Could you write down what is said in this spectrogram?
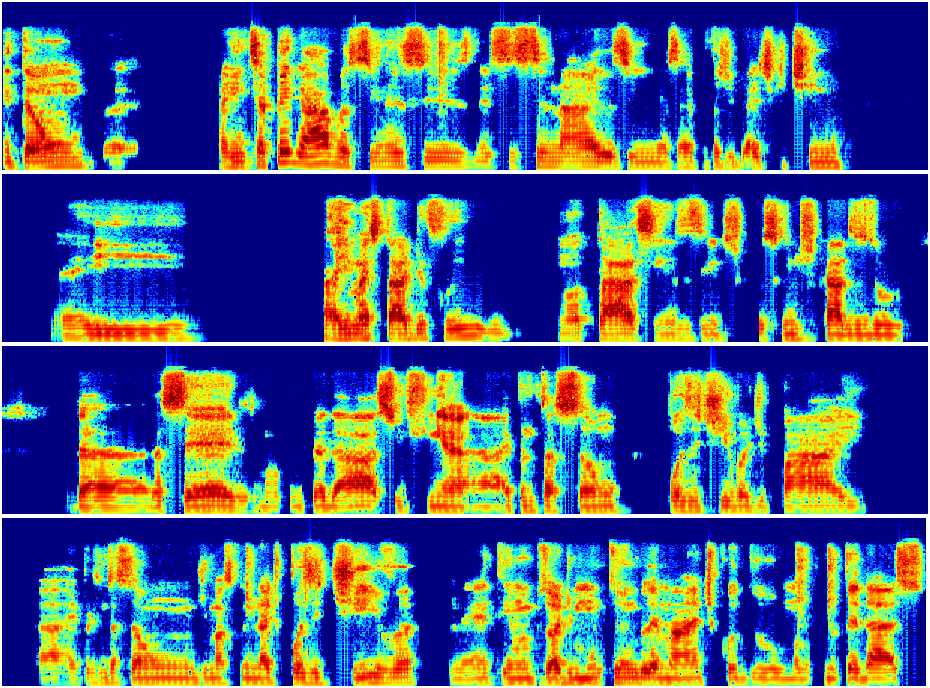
Então, é, a gente se apegava, assim, nesses, nesses sinais, assim, nessa representatividade que tinha. né? E aí, mais tarde, eu fui notar, assim, os, os significados do, da, das séries, do Maluco no Pedaço, enfim, a, a representação positiva de pai, a representação de masculinidade positiva, né? Tem um episódio muito emblemático do Maluco no Pedaço,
